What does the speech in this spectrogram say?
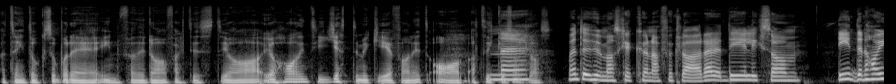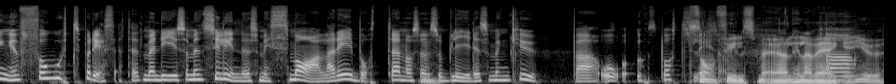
jag tänkte också på det inför idag faktiskt. Jag, jag har inte jättemycket erfarenhet av att dricka sånt glas. Jag vet inte hur man ska kunna förklara det. Det är liksom, den har ju ingen fot på det sättet, men det är ju som en cylinder som är smalare i botten och sen så blir det som en kupa och uppåt. Mm. Som Liksom. fylls med öl hela vägen Ja. ju.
